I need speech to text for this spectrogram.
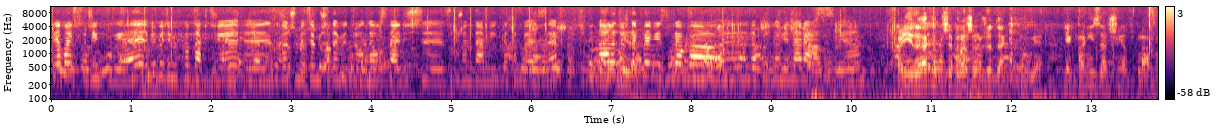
to ja Państwu dziękuję. My będziemy w kontakcie. e, Zobaczymy, co mi się tam jutro uda ustalić e, z urzędami KTPS-em. No ale to, że tak powiem, jest sprawa e, na pewno nie na raz, nie? Pani redaktor, przepraszam, że tak mówię. Niech pani zacznie od planu.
